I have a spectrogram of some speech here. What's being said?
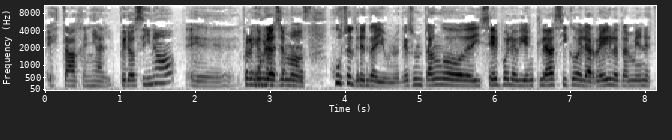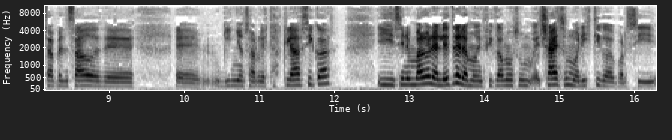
está genial. Pero si no... eh, Por ejemplo, hacemos justo el 31, que es un tango de Disépolo bien clásico, el arreglo también está pensado desde eh, guiños a orquestas clásicas, y sin embargo la letra la modificamos, un- ya es humorístico de por sí,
